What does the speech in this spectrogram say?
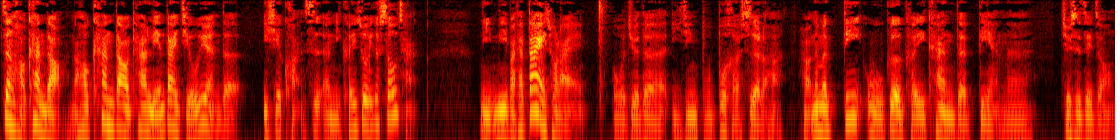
正好看到，然后看到它年代久远的一些款式，呃，你可以做一个收藏。你你把它带出来，我觉得已经不不合适了哈。好，那么第五个可以看的点呢，就是这种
